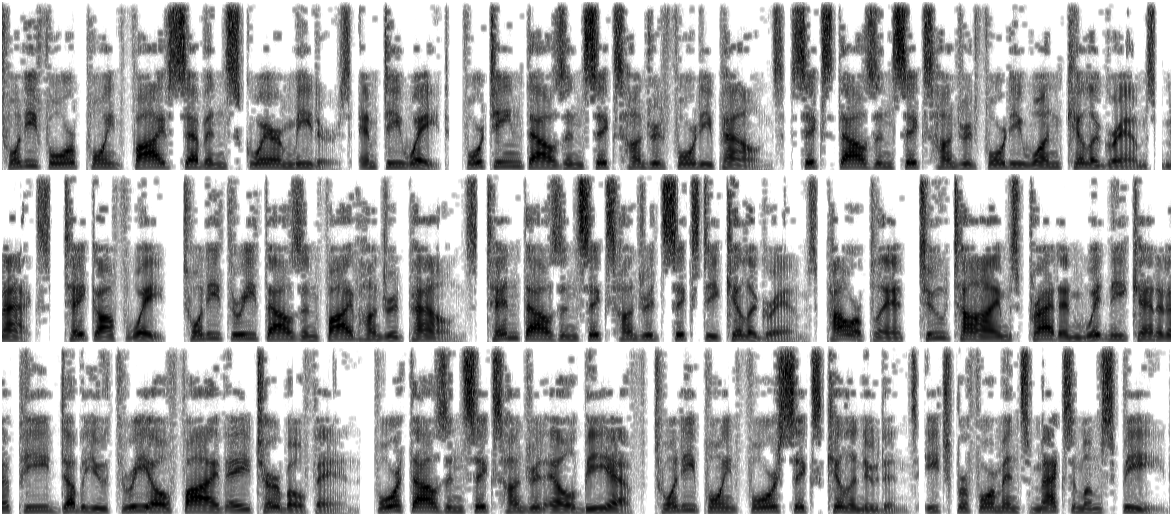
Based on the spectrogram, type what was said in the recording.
24.57 square meters Empty weight, 14 14,640 pounds 6,641 kilograms max, takeoff weight, 23,500 pounds 10,660 kilograms powerplant, 2 times Pratt & Whitney Canada PW305A turbofan, 4,600 lbf 20.46 kilonewtons each performance maximum speed,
